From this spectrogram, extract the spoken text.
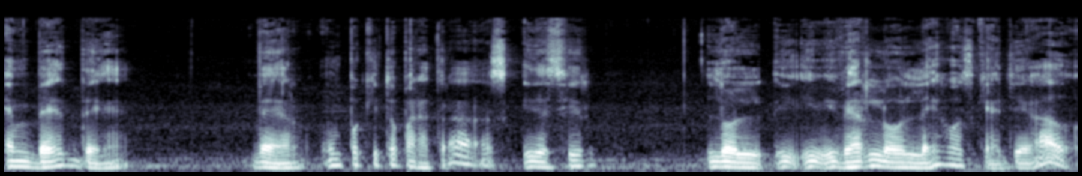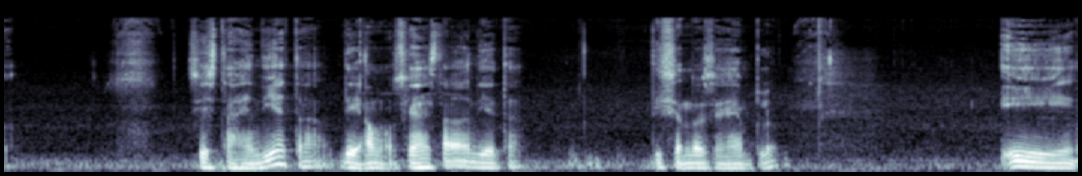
En vez de ver un poquito para atrás y decir, y, ver lo lejos que ha llegado. Si estás en dieta, digamos, si has estado en dieta, diciendo ese ejemplo, y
